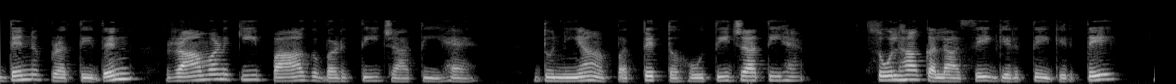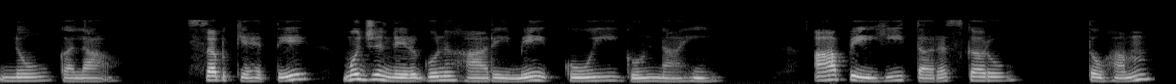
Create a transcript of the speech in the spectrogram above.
दिन प्रतिदिन रावण की पाग बढ़ती जाती है। दुनिया पतित होती जाती है। सोलह कला से गिरते गिरते नो कला। सब कहते, मुझ निर्गुण हारे में कोई गुण नहीं। आपे ही तरस करो। तो हम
